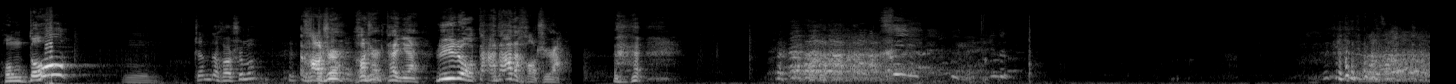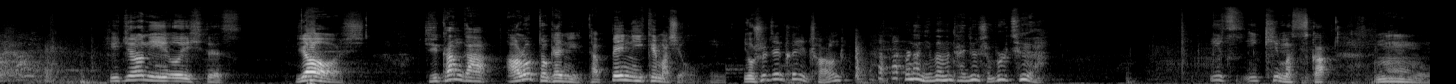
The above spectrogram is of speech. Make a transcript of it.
红豆？嗯，真的好吃吗？好吃，好吃，太君，驴肉大大的好吃啊！非常に美味しいです。よし、 時間がある時に食べに行きましょう。有时间可以尝尝。不是，那你问问太君什么时候去啊？いつ行きますか？うん、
